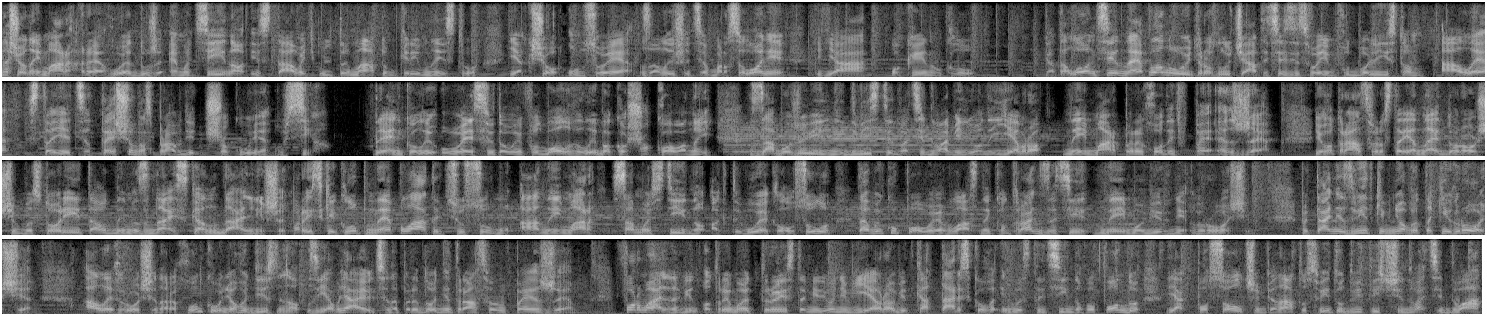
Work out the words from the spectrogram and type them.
На що Неймар реагує дуже емоційно і ставить ультиматум керівництву: якщо Унсуе залишиться в Барселоні, я покину клуб. Каталонці не планують розлучатися зі своїм футболістом, але стається те, що насправді шокує усіх. День, коли увесь світовий футбол глибоко шокований. За божевільні 222 мільйони євро Неймар переходить в ПСЖ. Його трансфер стає найдорожчим в історії та одним із найскандальніших. Паризький клуб не платить цю суму, а Неймар самостійно активує клаусулу та викуповує власний контракт за ці неймовірні гроші. Питання: звідки в нього такі гроші? Але гроші на рахунку у нього дійсно з'являються напередодні трансферу в ПСЖ. Формально він отримує 300 мільйонів євро від катарського інвестиційного фонду як посол чемпіонату світу 2022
